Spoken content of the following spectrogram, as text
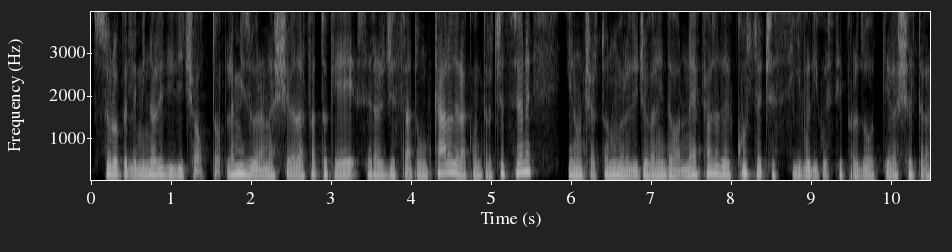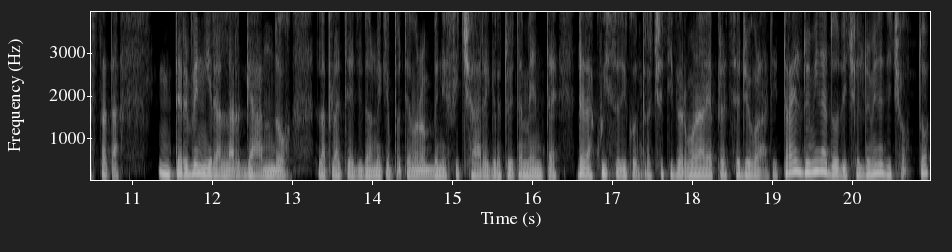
solo per le minori di 18. La misura nasceva dal fatto che si era registrato un calo della contraccezione in un certo numero di giovani donne a causa del costo eccessivo di questi prodotti. La scelta era stata intervenire allargando la platea di donne che potevano beneficiare gratuitamente dell'acquisto di contraccettivi ormonali a prezzi agevolati. Tra il 2012 e il 2018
